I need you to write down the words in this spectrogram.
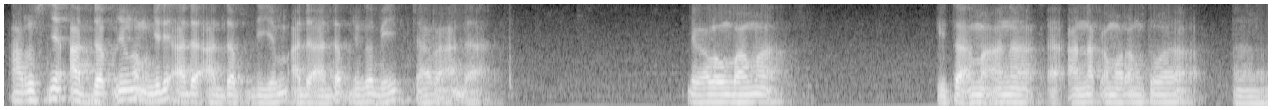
Harusnya adabnya ngomong. Jadi ada adab diam ada adab juga bicara ada. Ya kalau umpama kita sama anak eh, anak sama orang tua eh,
